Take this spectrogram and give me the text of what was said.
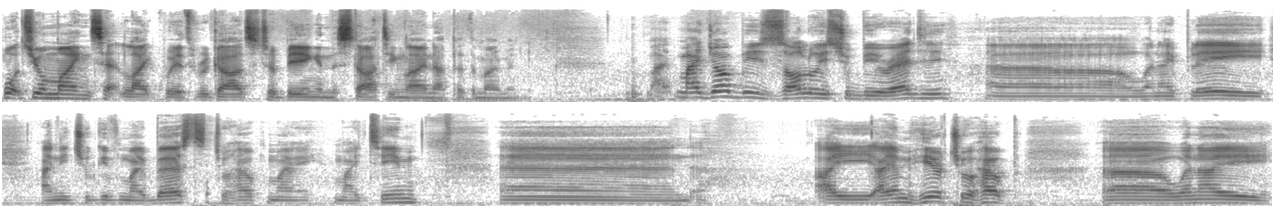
what's your mindset like with regards to being in the starting lineup at the moment? My, my job is always to be ready. Uh, when I play, I need to give my best to help my, my team, and I, I am here to help. Uh, when I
